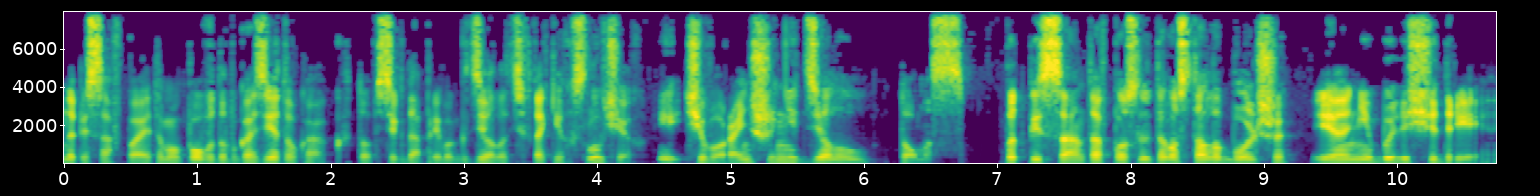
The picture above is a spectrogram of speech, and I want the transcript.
написав по этому поводу в газету, как то всегда привык делать в таких случаях, и чего раньше не делал Томас. Подписантов после того стало больше, и они были щедрее.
